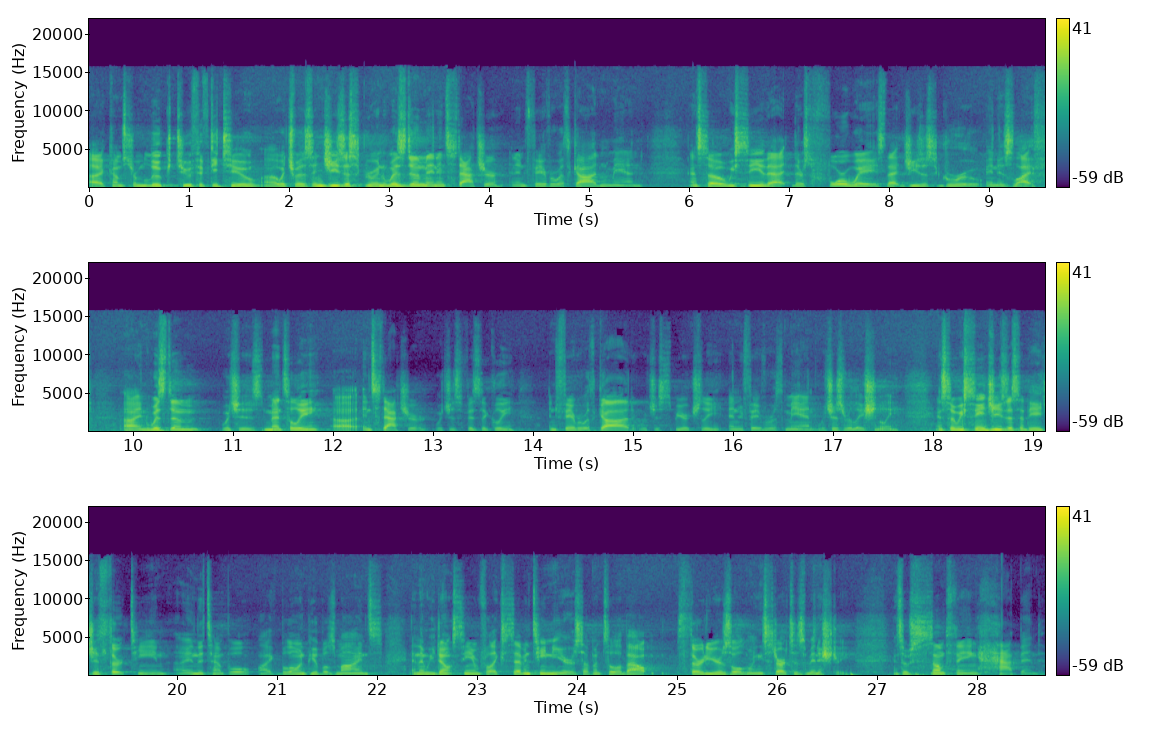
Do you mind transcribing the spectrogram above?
Uh, it comes from Luke 2:52, uh, which was, "In Jesus grew in wisdom and in stature and in favor with God and man." And so we see that there's four ways that Jesus grew in his life: uh, in wisdom, which is mentally; uh, in stature, which is physically; in favor with God, which is spiritually; and in favor with man, which is relationally. And so we see Jesus at the age of 13 uh, in the temple, like blowing people's minds, and then we don't see him for like 17 years, up until about 30 years old when he starts his ministry. And so something happened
